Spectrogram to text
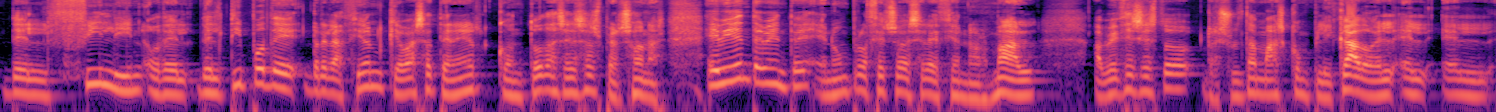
del feeling o del, tipo de relación que vas a tener con todas esas personas. Evidentemente, en un proceso de selección normal, a veces esto resulta más complicado. el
